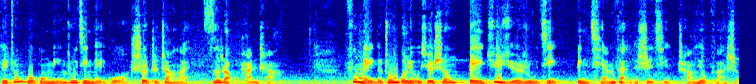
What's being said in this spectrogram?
对中国公民入境美国设置障碍，滋扰盘查。赴美的中国留学生被拒绝入境并遣返的事情常有发生。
